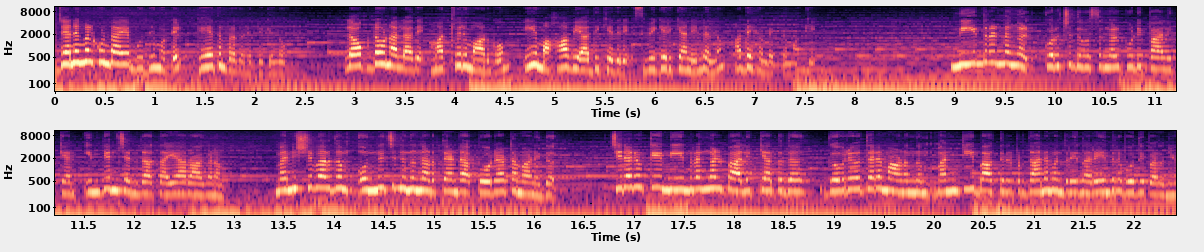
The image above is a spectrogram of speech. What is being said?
ജനങ്ങൾക്കുണ്ടായ ബുദ്ധിമുട്ടിൽ ഖേദം പ്രകടിപ്പിക്കുന്നു. ലോക്ഡൌൺ അല്ലാതെ മറ്റൊരു മാർഗവും ഈ മഹാവ്യാധിക്കെതിരെ സ്വീകരിക്കാനില്ലെന്നും അദ്ദേഹം വ്യക്തമാക്കി. നിയന്ത്രണങ്ങൾ കുറച്ചു ദിവസങ്ങൾ കൂടി പാലിക്കാൻ ഇന്ത്യൻ ജനത തയ്യാറാകണം. മനുഷ്യവർഗം ഒന്നിച്ചു നിന്ന് നടത്തേണ്ട പോരാട്ടമാണിത്. ചിലരൊക്കെ നിയന്ത്രണങ്ങൾ പാലിക്കാത്തത് ഗൗരവതരമാണെന്നും മൻ കി ബാത്തിൽ പ്രധാനമന്ത്രി നരേന്ദ്രമോദി പറഞ്ഞു.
